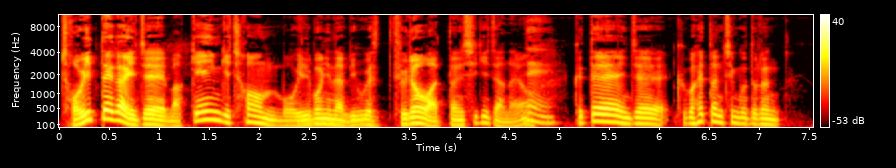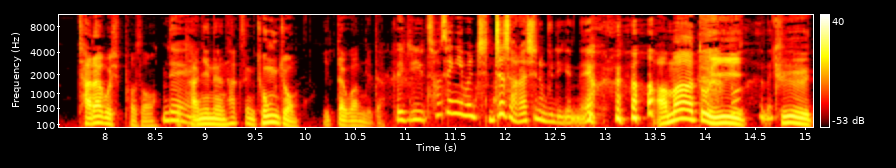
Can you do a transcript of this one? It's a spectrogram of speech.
저희 때가 이제 막 게임기 처음 뭐 일본이나 음. 미국에서 들어왔던 시기잖아요. 네. 그때 이제 그거 했던 친구들은 잘하고 싶어서 네. 다니는 학생 종종 있다고 합니다. 그 선생님은 진짜 잘하시는 분이겠네요. 아마도 이그 네. 그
